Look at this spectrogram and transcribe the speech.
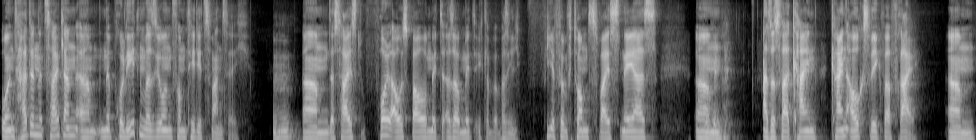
Und hatte eine Zeit lang ähm, eine Proletenversion vom TD20. Mhm. Ähm, das heißt, Vollausbau mit, also mit, ich glaube, was weiß ich, vier, fünf Toms, zwei Snares. Ähm, Okay. Also es war kein, kein Augsweg war frei. Ähm,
